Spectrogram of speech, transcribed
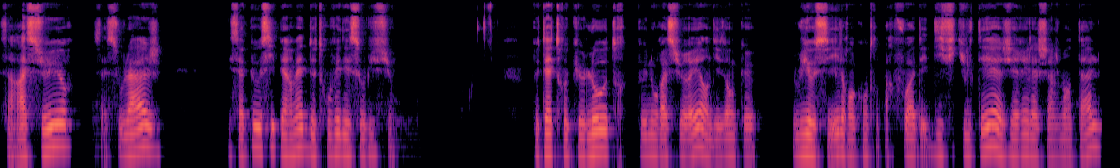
Ça rassure, ça soulage, et ça peut aussi permettre de trouver des solutions. Peut-être que l'autre peut nous rassurer en disant que lui aussi, il rencontre parfois des difficultés à gérer la charge mentale,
